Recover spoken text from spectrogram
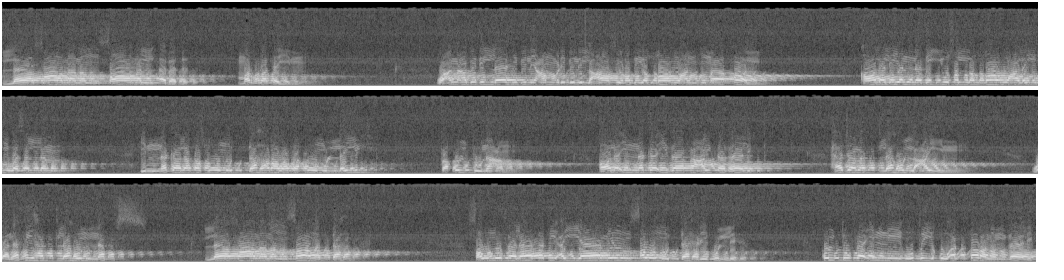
لا صام من صام الأبد مرتين. وعن عبد الله بن عمرو بن العاص رضي الله عنهما قال قال لي النبي صلى الله عليه وسلم إنك لتصوم الدهر وتقوم الليل؟ فقلت نعم. قال إنك إذا فعلت ذلك هجمت له العين ونفهت له النفس لا صام من صام الدهر. صوم ثلاثة أيام صوم الدهر كله. قلت فإني أطيق أكثر من ذلك.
